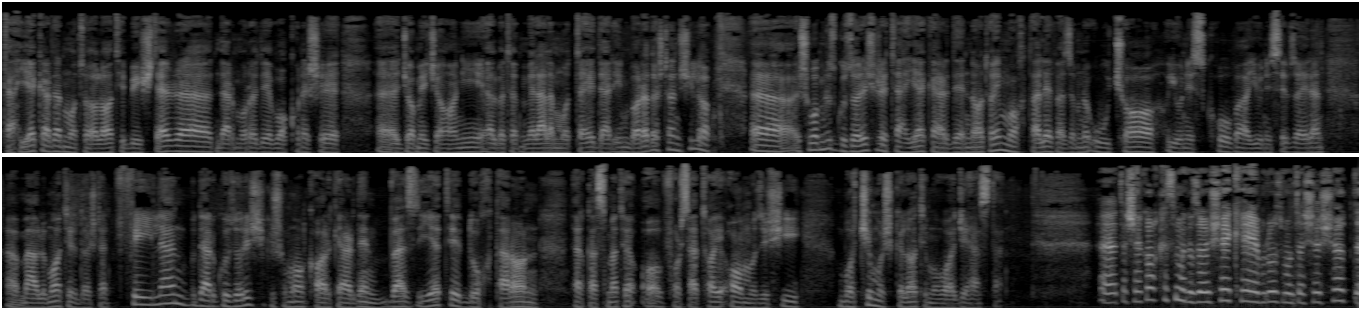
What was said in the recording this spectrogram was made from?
تهیه کردن. مطالعات بیشتر در مورد واکنش جامعه جهانی البته ملل متحد در این باره داشتن. ژیلا شما امروز گزارشی را تهیه کرده. نهادهای مختلف از جمله اوچا یونسکو و یونیسف ظاهرا معلوماتی رو داشتن. فعلا در گزارشی که شما کار کردن وضعیت دختران در قسمت فرصت های آموزشی با چه مشکلاتی مواجه هستند؟ تشکر قسم گزارشی که امروز منتشر شد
